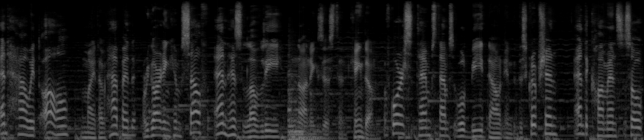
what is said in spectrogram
and how it all might have happened regarding himself and his lovely, non-existent kingdom. Of course, timestamps will be down in the description and the comments, so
